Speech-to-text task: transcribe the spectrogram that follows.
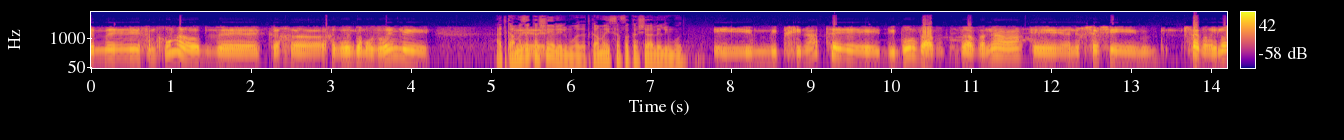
הם אה, שמחו מאוד, וככה חברים גם עוזרים לי. עד כמה זה אה, קשה ללמוד? עד כמה היא שפה קשה ללימוד? מבחינת דיבור והבנה, אני חושב שהיא בסדר, היא לא,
